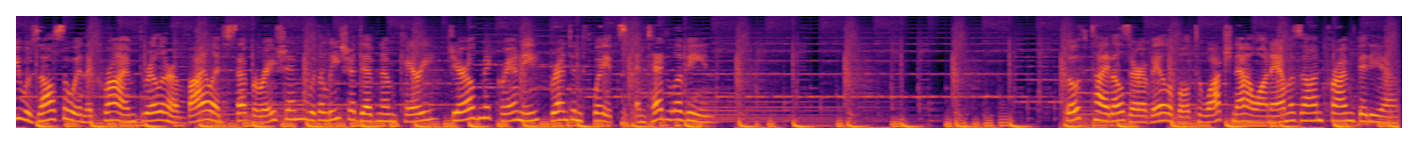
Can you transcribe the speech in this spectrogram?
She was also in the crime thriller A Violent Separation with Alycia Debnam Carey, Gerald McRaney, Brenton Thwaites, and Ted Levine. Both titles are available to watch now on Amazon Prime Video.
